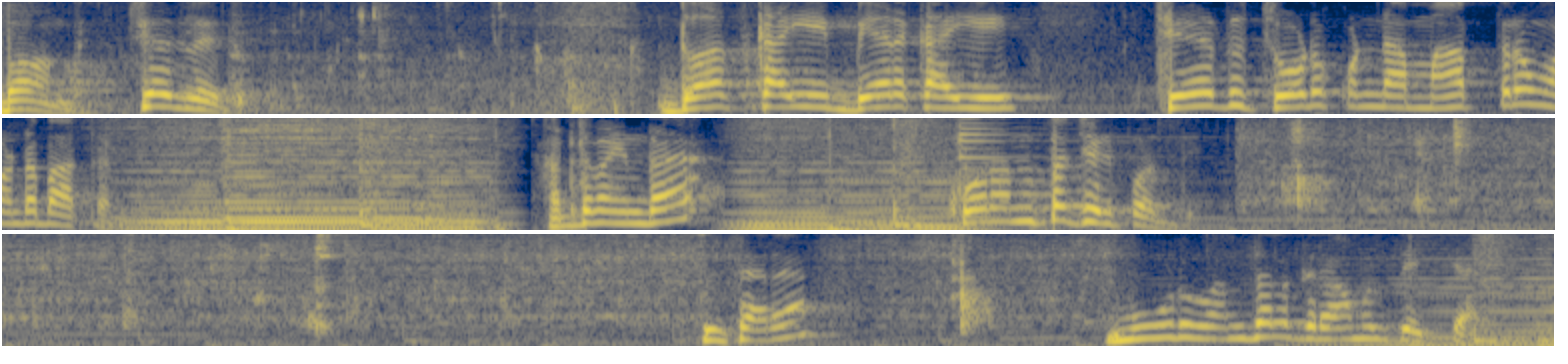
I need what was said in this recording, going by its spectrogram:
బాగుంది. చేదు లేదు. దోసకాయ బీరకాయ చేదు చూడకుండా మాత్రం వండబాకండి. అర్థమైందా? కూర అంతా చెడిపోద్ది. చూసారా? మూడు వందల గ్రాములు తెచ్చాను.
